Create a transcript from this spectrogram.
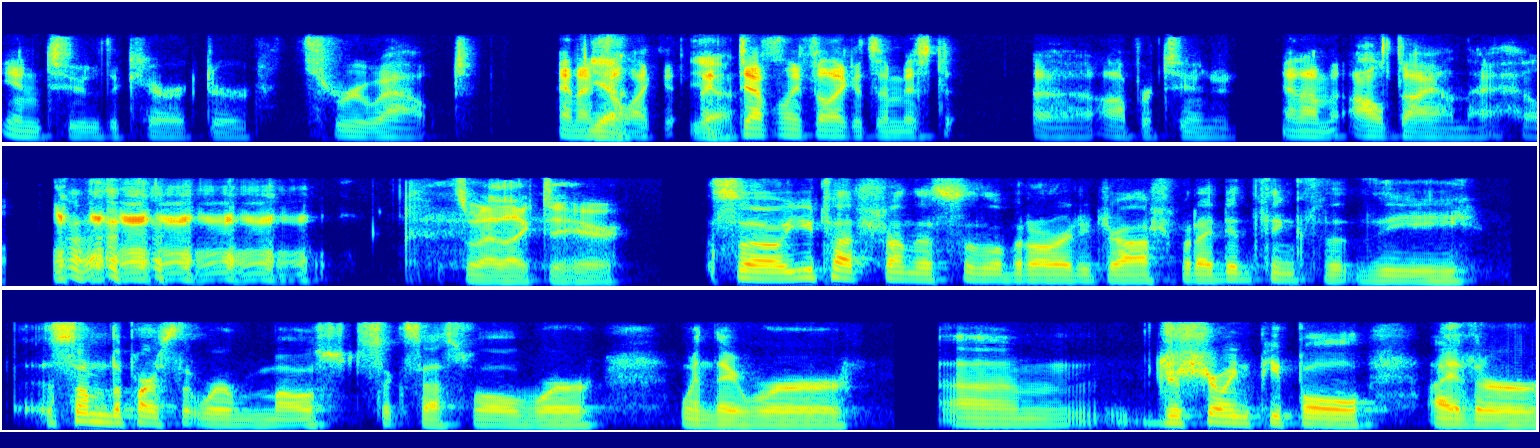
into the character throughout. And I Yeah, feel like I yeah. definitely feel like it's a missed uh, opportunity, and I'm I'll die on that hill. That's what I like to hear. So you touched on this a little bit already, Josh, but I did think that the some of the parts that were most successful were when they were um, just showing people either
